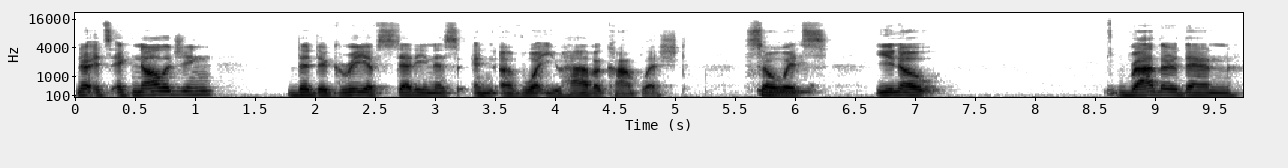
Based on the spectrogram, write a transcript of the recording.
no, it's acknowledging the degree of steadiness and of what you have accomplished. So mm-hmm. it's you know rather than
